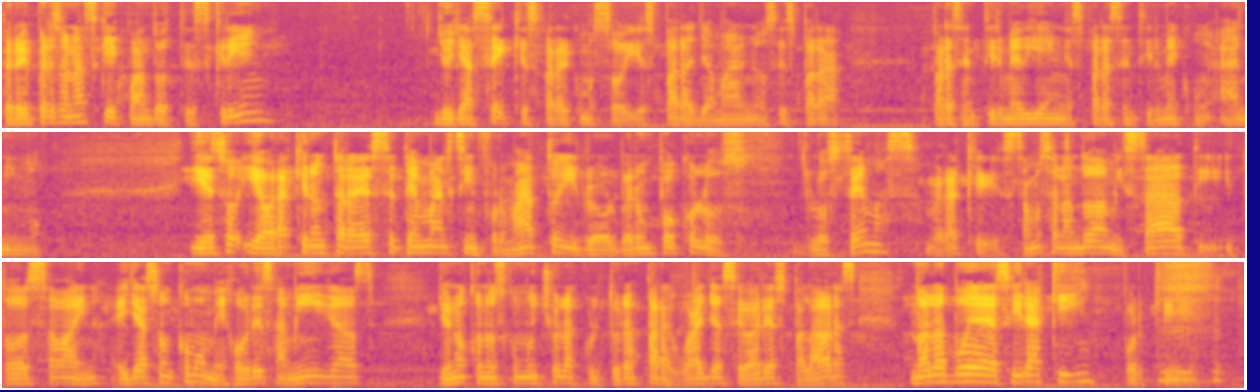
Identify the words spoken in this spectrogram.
Pero hay personas que cuando te escriben, yo ya sé que es para ver cómo soy, es para llamarnos, es para, para sentirme bien, es para sentirme con ánimo. Y eso, y ahora quiero entrar a este tema del sin formato y revolver un poco los, los temas, ¿verdad? Que estamos hablando de amistad y, y toda esta vaina. Ellas son como mejores amigas. Yo no conozco mucho la cultura paraguaya, sé varias palabras. No las voy a decir aquí porque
